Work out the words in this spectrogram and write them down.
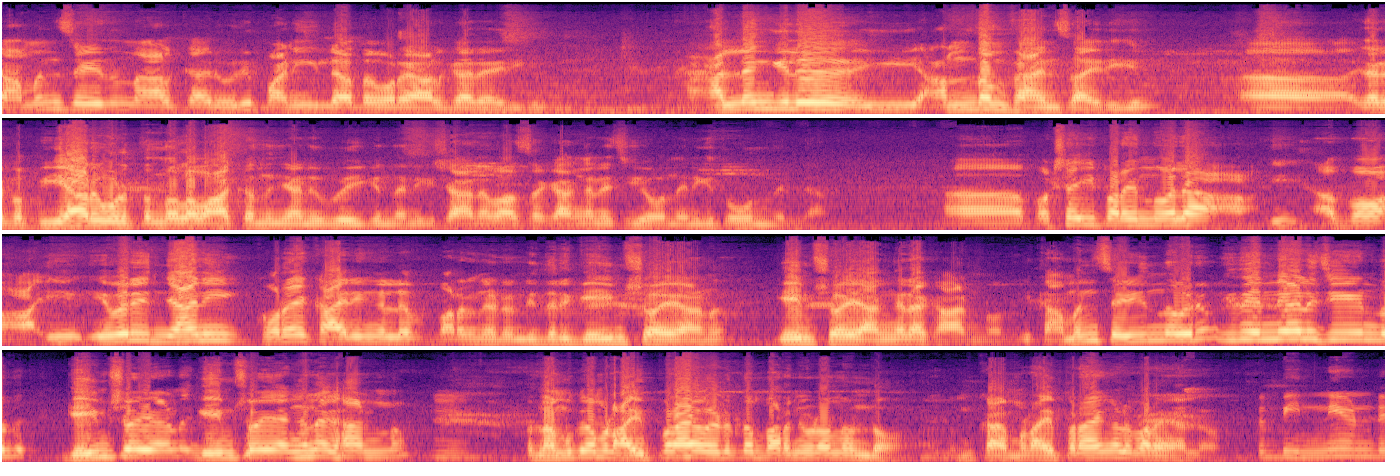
കമന്റ്സ് എഴുതുന്ന ആൾക്കാർ ഒരു പണിയില്ലാത്ത കുറെ ആൾക്കാരായിരിക്കും. അല്ലെങ്കിൽ ഈ അന്തം ഫാൻസ് ആയിരിക്കും. ഞാനിപ്പോൾ പി ആർ കൊടുത്തെന്നുള്ള വാക്കൊന്നും ഞാൻ ഉപയോഗിക്കുന്നത് എനിക്ക് ഷാനവാസൊക്കെ അങ്ങനെ ചെയ്യുമെന്ന് എനിക്ക് തോന്നുന്നില്ല. പക്ഷേ ഈ പറയുന്ന പോലെ ഈ അപ്പോൾ ഇവർ ഞാൻ ഈ കുറേ കാര്യങ്ങളിൽ പറഞ്ഞു കേട്ടിട്ടുണ്ട്. ഇതൊരു ഗെയിം ഷോ ആണ്. ഗെയിം ഷോയെ അങ്ങനെ കാണണം. ഈ കമൻസ് എഴുതുന്നവരും ഇത് തന്നെയാണ് ചെയ്യേണ്ടത്. ഗെയിം ഷോയാണ് ഗെയിം ഷോയെ അങ്ങനെ കാണണം? അപ്പൊ നമുക്ക് നമ്മുടെ അഭിപ്രായം എടുത്തും പറഞ്ഞുവിടുന്നുണ്ടോ നമുക്ക് നമ്മുടെ അഭിപ്രായങ്ങൾ പറയാമല്ലോ പിന്നെയുണ്ട്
